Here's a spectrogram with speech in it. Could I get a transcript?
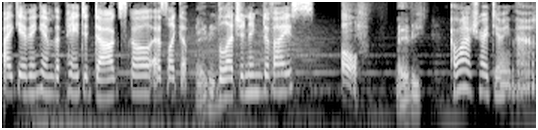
by giving him the painted dog skull as like a Maybe. bludgeoning device? oh, Maybe. I want to try doing that.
